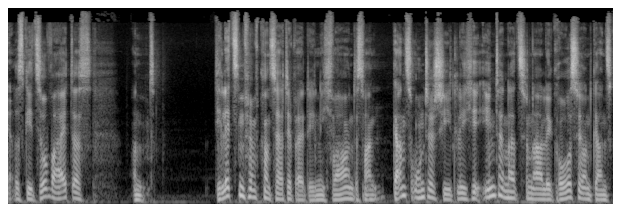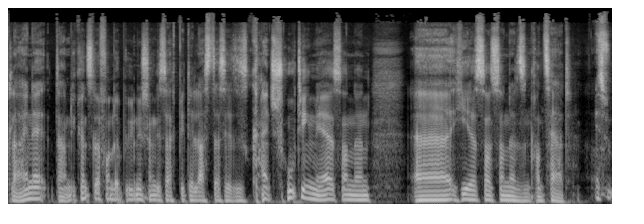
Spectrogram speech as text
Ja. Das geht so weit, dass und die letzten fünf Konzerte, bei denen ich war, und das waren ganz unterschiedliche, internationale, große und ganz kleine, da haben die Künstler von der Bühne schon gesagt, bitte lasst das jetzt, es ist kein Shooting mehr, sondern äh, hier, so, sondern es ist ein Konzert. Es, Äh,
